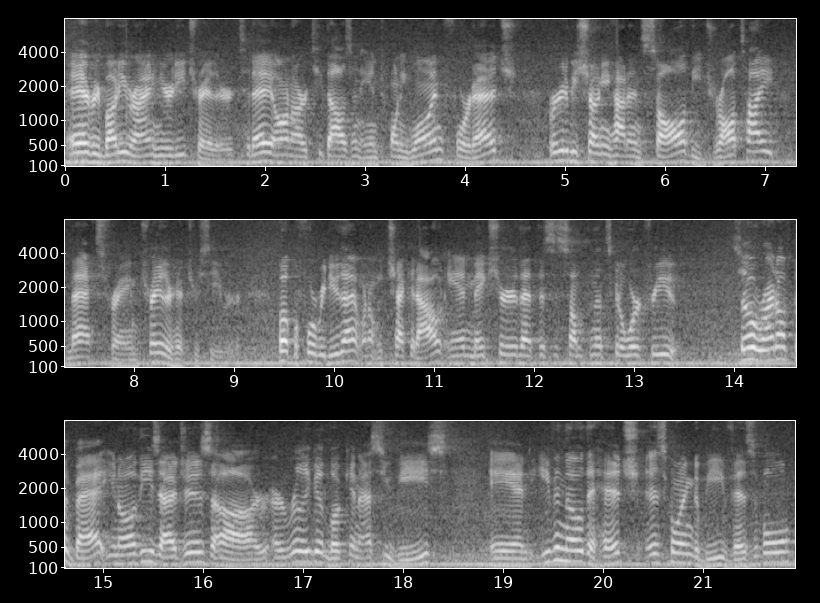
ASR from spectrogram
Hey everybody, Ryan here at eTrailer. Today on our 2021 Ford Edge, we're going to be showing you how to install the Draw-Tite Max Frame trailer hitch receiver. But before we do that, why don't we check it out and make sure that this is something that's going to work for you. So right off the bat, you know, these Edges uh, are, are really good looking SUVs. And even though the hitch is going to be visible,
